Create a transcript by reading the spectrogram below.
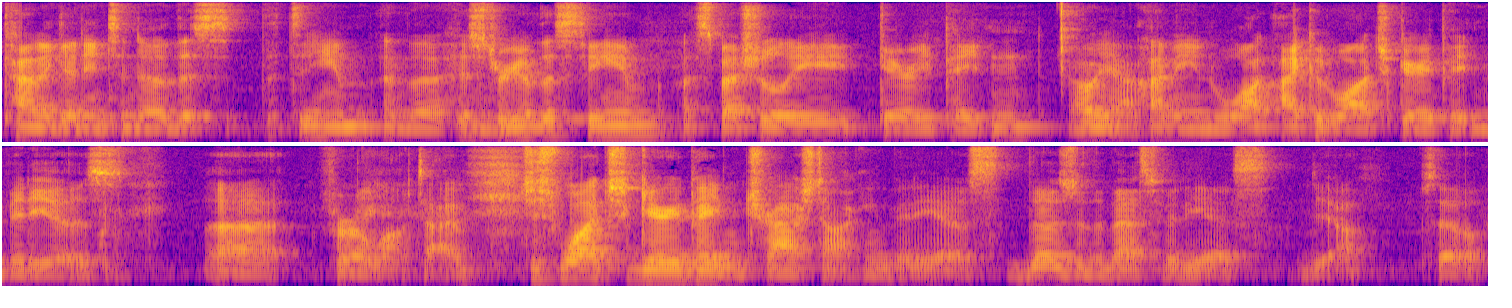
kind of getting to know this the team and the history of this team, especially Gary Payton. Oh, yeah. I mean, what I could watch Gary Payton videos uh, for a long time. Just watch Gary Payton trash talking videos. Those are the best videos. Yeah. So,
